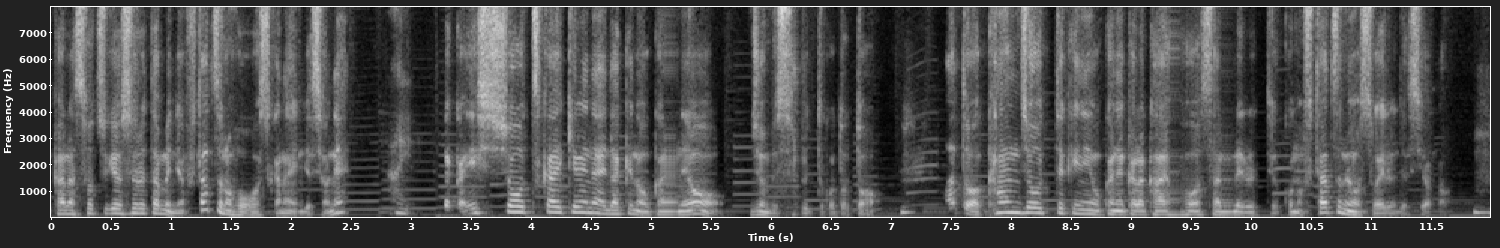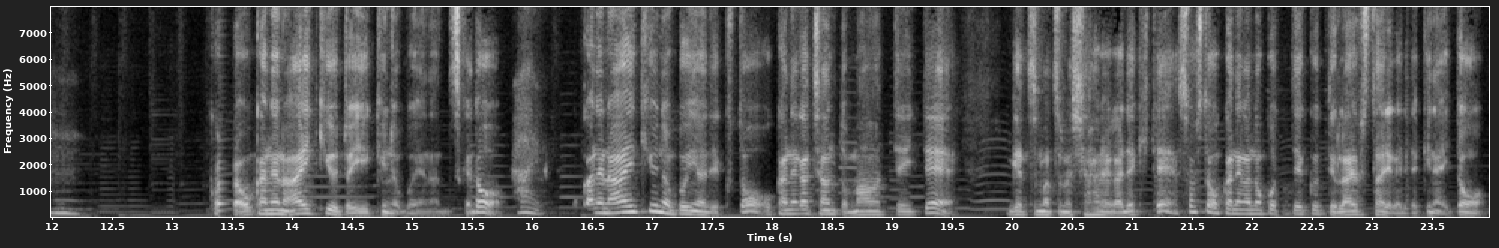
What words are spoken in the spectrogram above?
から卒業するためには2つの方法しかないんですよね。はい、だから一生使い切れないだけのお金を準備するってことと、うん、あとは感情的にお金から解放されるっていうこの2つの要素がいるんですよ。うん、これはお金の IQ と EQ の分野なんですけど、はい、お金の IQ の分野でいくとお金がちゃんと回っていて月末の支払いができてそしてお金が残っていくっていうライフスタイルができないと、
